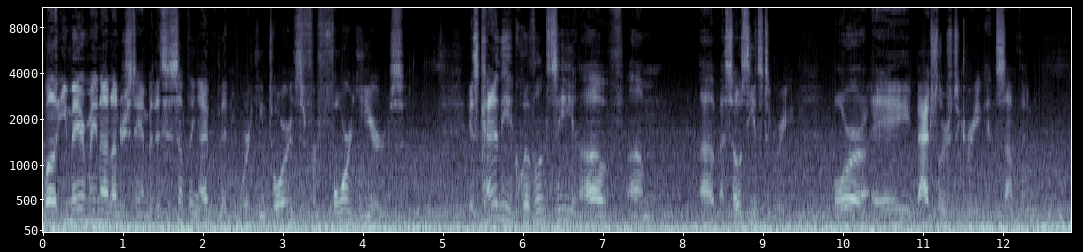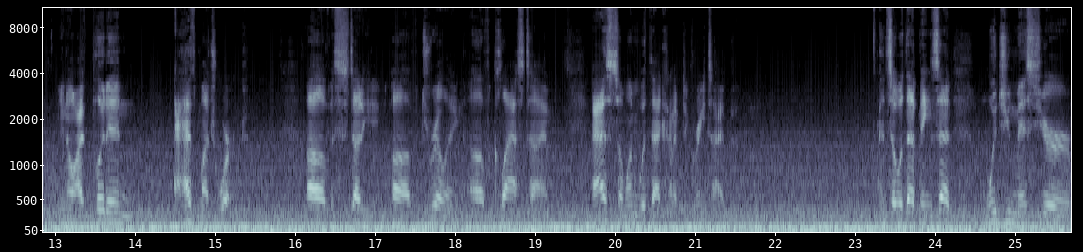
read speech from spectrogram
Well, you may or may not understand, but this is something I've been working towards for four years. It's kind of the equivalency of um, an associate's degree or a bachelor's degree in something. You know, I've put in as much work of studying, of drilling, of class time as someone with that kind of degree type. And so, with that being said, would you miss your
